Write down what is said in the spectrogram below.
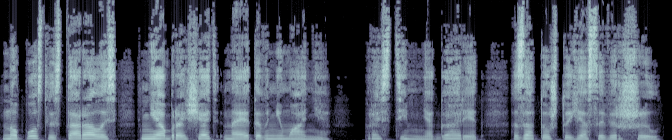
но после старалась не обращать на это внимания. «Прости меня, Гарриет, за то, что я совершил»,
